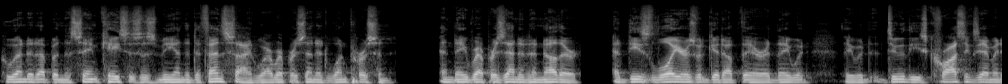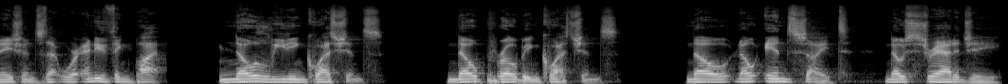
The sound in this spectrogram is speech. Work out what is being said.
who ended up in the same cases as me on the defense side, where I represented one person and they represented another. And these lawyers would get up there and they would they would do these cross examinations that were anything but no leading questions, no probing questions, no no insight, no strategy.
